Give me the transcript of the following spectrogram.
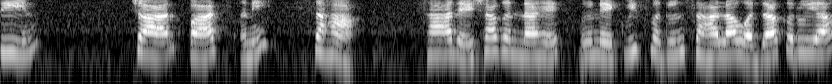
तीन चार पाच आणि सहा. सहा रेषाखंड आहेत. म्हणून एकवीसमधून सहाला वजा करूया.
